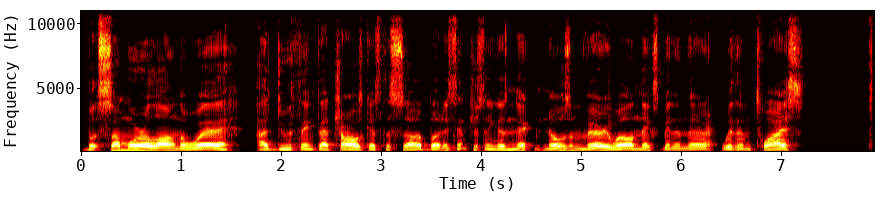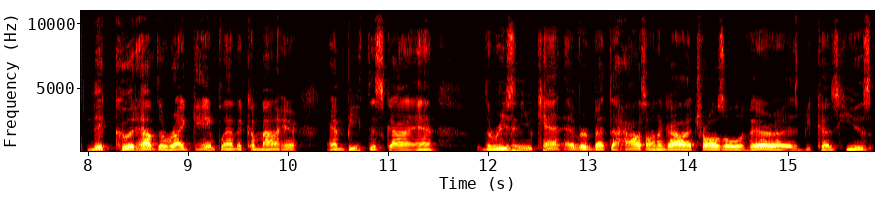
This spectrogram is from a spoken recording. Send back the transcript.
But somewhere along the way, I do think that Charles gets the sub. But it's interesting because Nick knows him very well. Nick's been in there with him twice. Nick could have the right game plan to come out here and beat this guy. And the reason you can't ever bet the house on a guy like Charles Oliveira is because he is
